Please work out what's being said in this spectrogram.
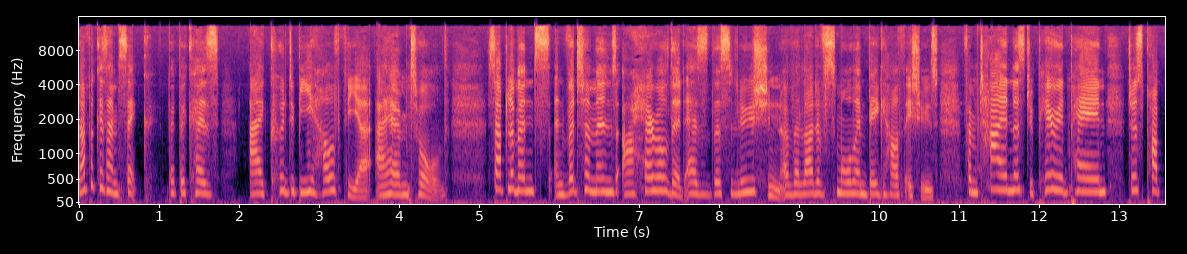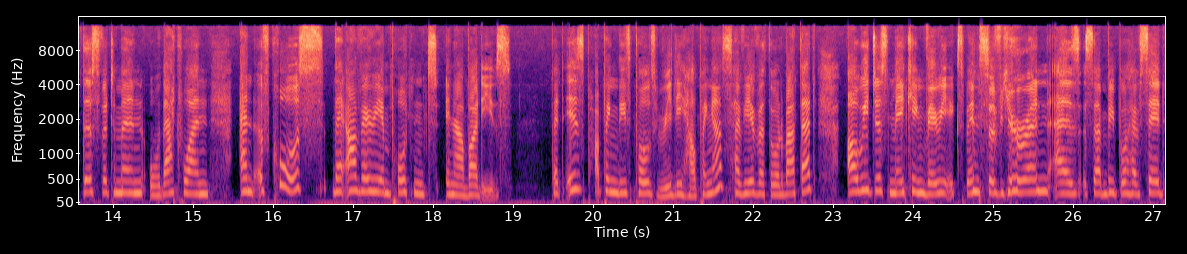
not because I'm sick, but because I could be healthier, I am told. Supplements and vitamins are heralded as the solution of a lot of small and big health issues, from tiredness to period pain. Just pop this vitamin or that one. And of course, they are very important in our bodies. But is popping these pills really helping us? Have you ever thought about that? Are we just making very expensive urine, as some people have said?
